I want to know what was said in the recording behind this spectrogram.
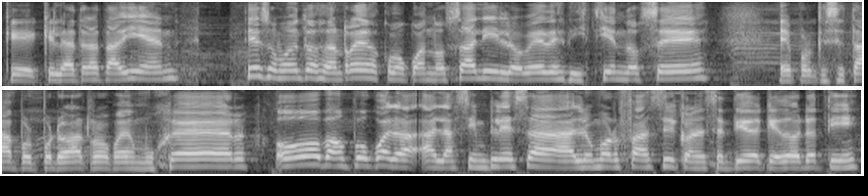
que la trata bien. Tiene esos momentos de enredos como cuando Sally lo ve desvistiéndose eh, porque se estaba por probar ropa de mujer. O va un poco a la, a la simpleza, al humor fácil con el sentido de que Dorothy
